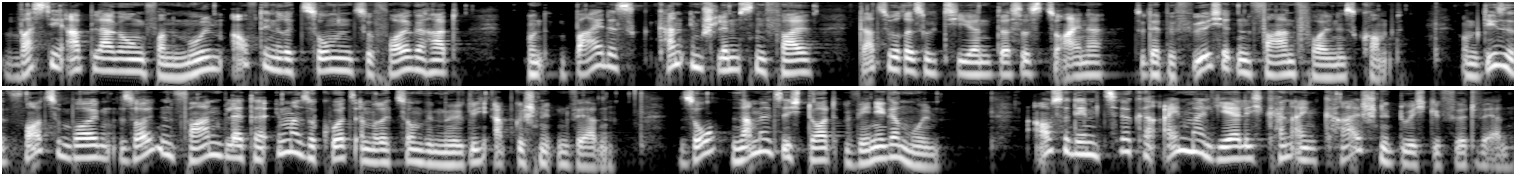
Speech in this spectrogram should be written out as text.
was die Ablagerung von Mulm auf den Rhizomen zur Folge hat und beides kann im schlimmsten Fall dazu resultieren, dass es zu einer zu der befürchteten Farnfäulnis kommt. Um diese vorzubeugen, sollten Farnblätter immer so kurz am Rhizom wie möglich abgeschnitten werden. So sammelt sich dort weniger Mulm. Außerdem circa einmal jährlich kann ein Kahlschnitt durchgeführt werden.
